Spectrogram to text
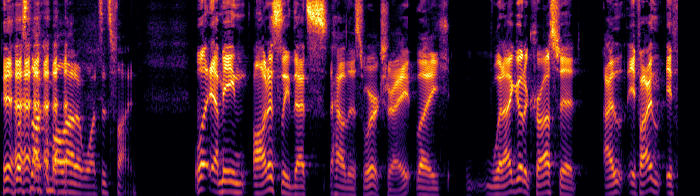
let's knock them all out at once. It's fine. Well, I mean, honestly, that's how this works, right? Like when I go to CrossFit, I if I if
